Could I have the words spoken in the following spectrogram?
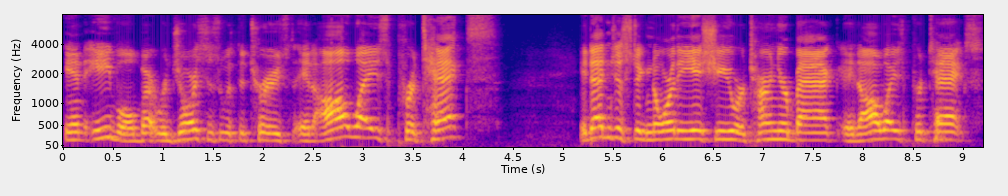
in evil, but rejoices with the truth. It always protects. It doesn't just ignore the issue or turn your back. It always protects,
